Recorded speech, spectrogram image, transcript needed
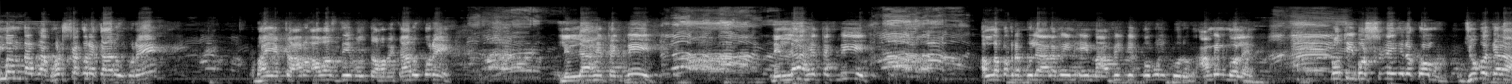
ইমানদাররা ভরসা করে কার উপরে ভাই একটু আরো আওয়াজ দিয়ে বলতে হবে কার উপরে লিল্লাহে তাকবীর লিল্লাহে তাকবীর আল্লাহ পাক রব্বুল আলামিন এই মাহফিলকে কবুল করুক আমিন বলেন প্রতি বছরে এরকম যুবকেরা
